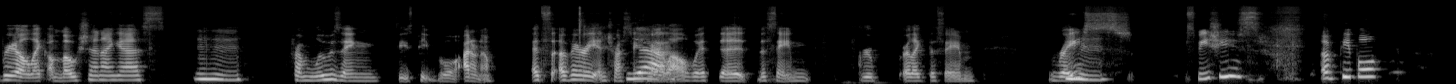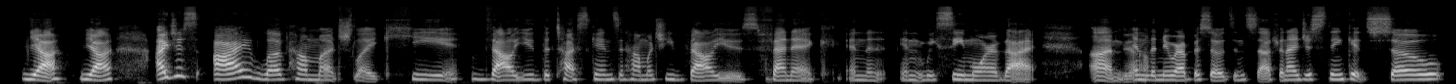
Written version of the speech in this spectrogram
real like emotion i guess Mhm. from losing these people i don't know it's a very interesting Yeah. parallel with the the same group or like the same race species of people Yeah, yeah. I just I love how much like he valued the Tuskens and how much he values Fennec and then and we see more of that um Yeah. in the newer episodes and stuff. And I just think it's so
